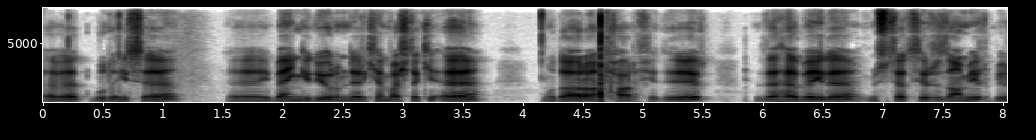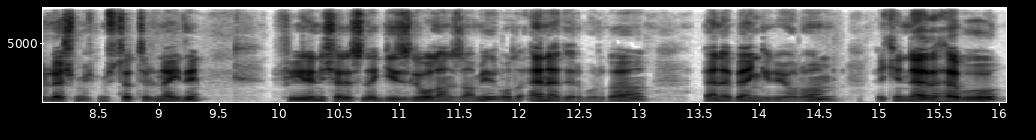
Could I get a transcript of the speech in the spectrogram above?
evet bu da ise e, ben gidiyorum derken baştaki e mudarat harfidir. Zehebe ile müstetir zamir birleşmiş. Müstetir neydi? Fiilin içerisinde gizli olan zamir. O da enedir burada. Ene ben gidiyorum. Peki nezhebu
